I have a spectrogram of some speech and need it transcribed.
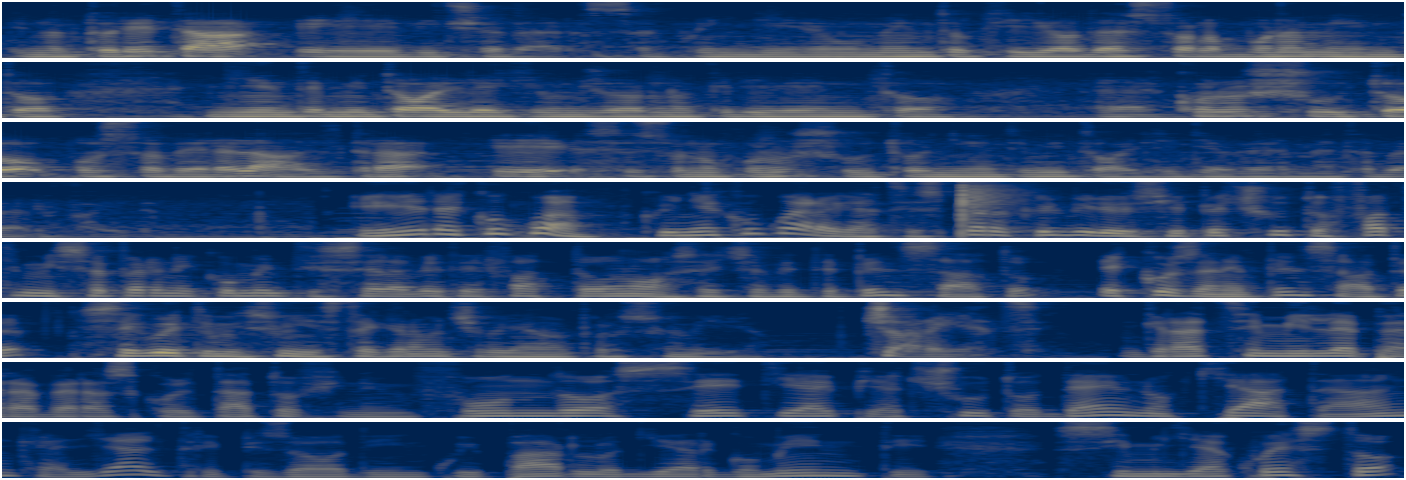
di notorietà e viceversa. Quindi nel momento che io adesso ho l'abbonamento, niente mi toglie che un giorno che divento eh, conosciuto posso avere l'altra e se sono conosciuto niente mi toglie di avere Meta Verified. Ed ecco qua, quindi ecco qua ragazzi, spero che il video vi sia piaciuto, fatemi sapere nei commenti se l'avete fatto o no, se ci avete pensato e cosa ne pensate. Seguitemi su Instagram, ci vediamo al prossimo video. Ciao ragazzi! Grazie mille per aver ascoltato fino in fondo, se ti è piaciuto dai un'occhiata anche agli altri episodi in cui parlo di argomenti simili a questo,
